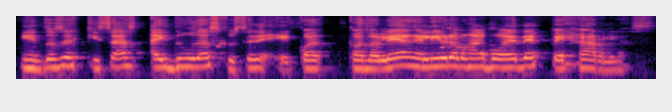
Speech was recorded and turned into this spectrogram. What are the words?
Y entonces quizás hay dudas que ustedes eh, cuando lean el libro van a poder despejarlas.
